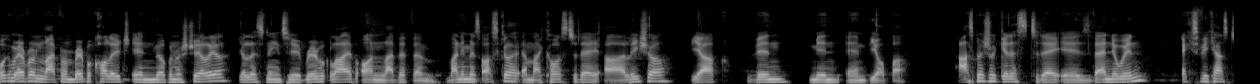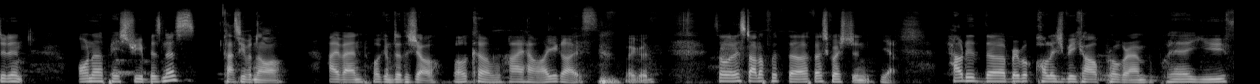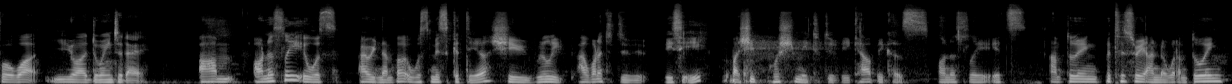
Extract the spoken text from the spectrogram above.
Welcome everyone live from Braybrook College in Melbourne, Australia. You're listening to Braybrook Live on Live FM. My name is Oscar and my co-hosts today are Alicia, Biak, Vin, Min, and Biopa. Our special guest today is Van Nguyen, ex-VCAL student, owner pastry business, Classic Vanilla. Hi Van, welcome to the show. Welcome. Hi, how are you guys? Very good. So let's start off with the first question. Yeah. How did the Braybrook College VCAL program prepare you for what you are doing today? Um, honestly, it was. I remember it was Miss Kadir. She really. I wanted to do VCE, but she pushed me to do VCAL because honestly, it's. I'm doing patisserie. I know what I'm doing,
